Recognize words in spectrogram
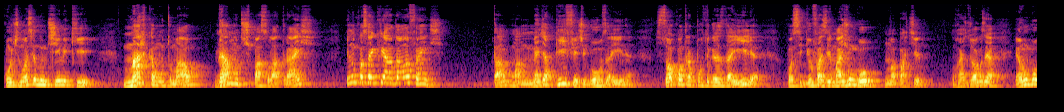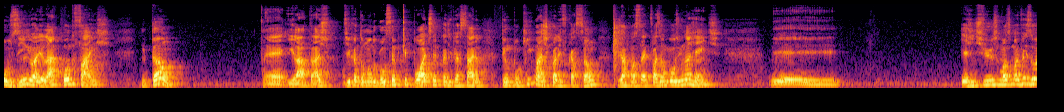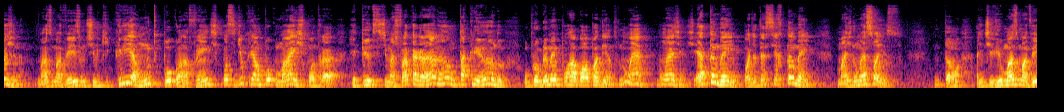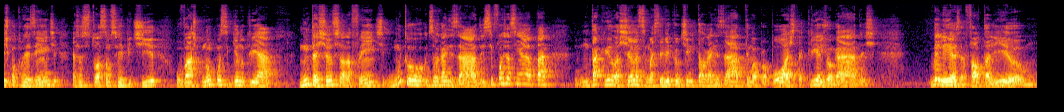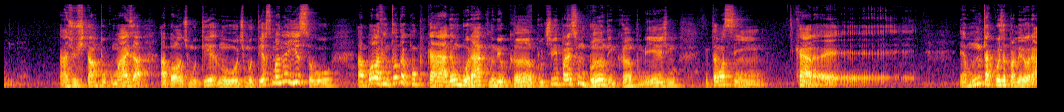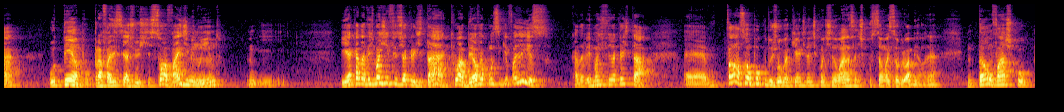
Continua sendo um time que marca muito mal, dá muito espaço lá atrás e não consegue criar nada lá na frente. Tá uma média pífia de gols aí, né? Só contra a Portuguesa da Ilha conseguiu fazer mais de um gol numa partida. No resto dos jogos é, é um golzinho, olha lá, quando faz. Então, é, e lá atrás fica tomando gol sempre que pode, sempre que o adversário tem um pouquinho mais de qualificação, já consegue fazer um golzinho na gente. E, e a gente viu isso mais uma vez hoje, né? Mais uma vez, um time que cria muito pouco lá na frente, conseguiu criar um pouco mais contra, repito, esse time mais fraco, a galera, ah, não, não tá criando, o problema é empurrar a bola para dentro. Não é, não é, gente. É também, pode até ser também, mas não é só isso. Então, a gente viu mais uma vez contra o Rezende essa situação se repetir, o Vasco não conseguindo criar muitas chances lá na frente, muito desorganizado. E se fosse assim, ah, tá, não está criando a chance, mas você vê que o time está organizado, tem uma proposta, cria jogadas, beleza, falta ali um, ajustar um pouco mais a, a bola no último, ter, no último terço, mas não é isso. O, a bola vem toda complicada, é um buraco no meio campo, o time parece um bando em campo mesmo. Então, assim, cara, é, é muita coisa para melhorar. O tempo para fazer esse ajuste só vai diminuindo. E, e, é cada vez mais difícil de acreditar que o Abel vai conseguir fazer isso. Cada vez mais difícil de acreditar. É, vou falar só um pouco do jogo aqui antes de a gente continuar nessa discussão aí sobre o Abel, né? Então o Vasco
